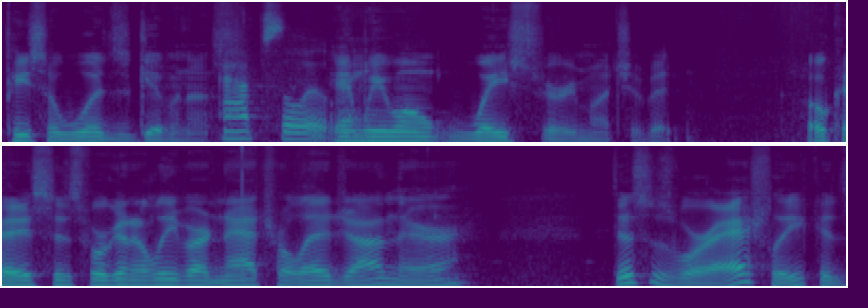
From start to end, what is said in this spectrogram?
piece of wood's given us. Absolutely. And we won't waste very much of it. Okay, since we're going to leave our natural edge on there, this is where Ashley could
